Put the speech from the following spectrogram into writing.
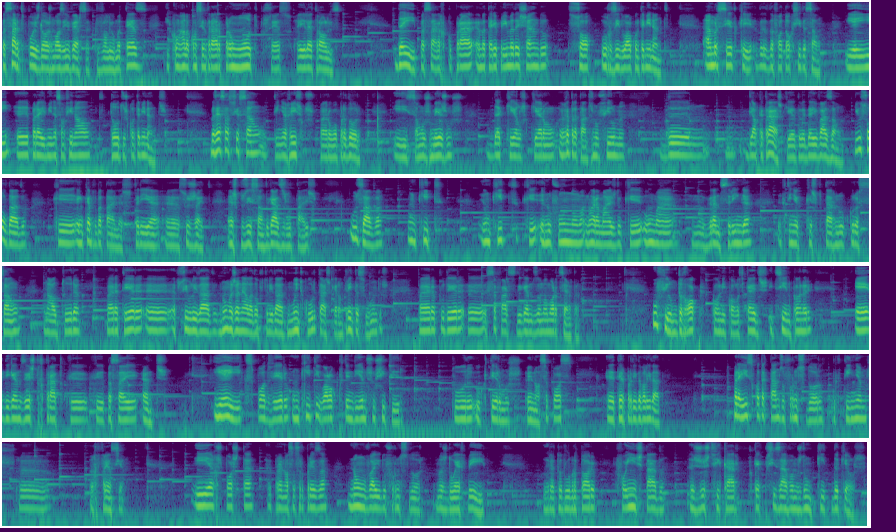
Passar depois da osmose inversa, que valeu uma tese, e com ela concentrar para um outro processo, a eletrólise. Daí passar a recuperar a matéria-prima deixando só o residual contaminante, à mercê de quê? da fotooxidação, e aí eh, para a eliminação final de todos os contaminantes. Mas essa associação tinha riscos para o operador, e são os mesmos daqueles que eram retratados no filme de, de Alcatraz, que é da evasão. E o soldado que em campo de batalhas estaria uh, sujeito à exposição de gases letais usava um kit. Um kit que no fundo não, não era mais do que uma, uma grande seringa que tinha que espetar no coração na altura para ter uh, a possibilidade, numa janela de oportunidade muito curta, acho que eram 30 segundos, para poder uh, safar-se, digamos, a uma morte certa. O filme de rock com Nicolas Cage e Sean Connery é, digamos, este retrato que, que passei antes. E é aí que se pode ver um kit igual ao que pretendíamos substituir por o que termos em nossa posse ter perdido a validade. Para isso, contactámos o fornecedor de que tínhamos uh, a referência. E a resposta, para nossa surpresa, não veio do fornecedor, mas do FBI. O diretor do laboratório foi instado a justificar porque é que precisávamos de um kit daqueles,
